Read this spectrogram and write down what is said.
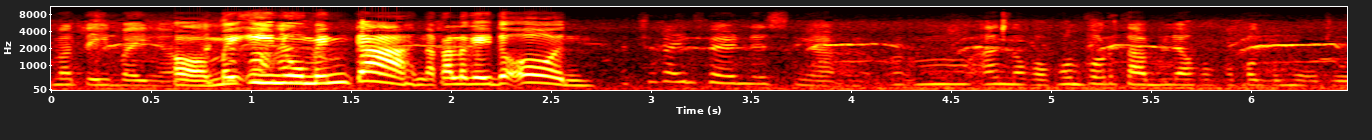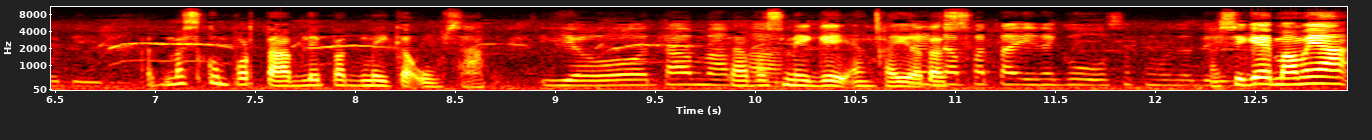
Matibay nga. O, may inumin ka, nakalagay doon. At saka in fairness nga, um, ano ko, komportable ako kapag umuupo din. At mas komportable pag may kausap. Yun, tama ka. Tapos may gayaan kayo. Kaya Tapos, dapat tayo nag-uusap muna din. Ah, sige, mamaya.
